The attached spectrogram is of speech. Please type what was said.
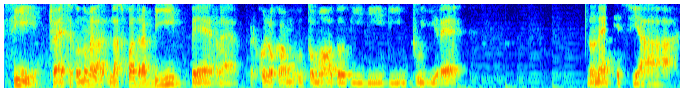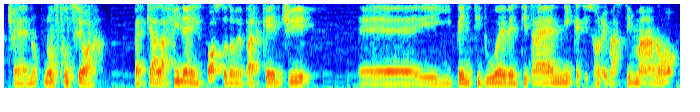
Sì, cioè secondo me la, la squadra B, per, per, quello che ho avuto modo di, di, di, intuire, non è che sia, cioè no, non funziona, perché alla fine il posto dove parcheggi eh, i 22-23 anni che ti sono rimasti in mano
